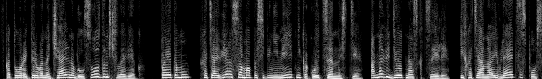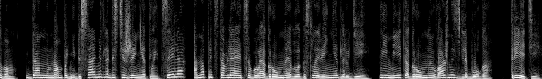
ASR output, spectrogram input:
в которой первоначально был создан человек. Поэтому, хотя вера сама по себе не имеет никакой ценности, она ведет нас к цели, и хотя она является способом, данным нам под небесами для достижения этой цели, она представляет собой огромное благословение для людей и имеет огромную важность для Бога. Третий.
